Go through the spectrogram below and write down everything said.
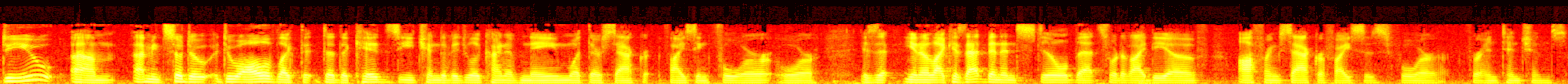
Do you um, i mean so do do all of like the, do the kids each individually kind of name what they're sacrificing for? Or is it you know like has that been instilled that sort of idea of offering sacrifices for for intentions?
